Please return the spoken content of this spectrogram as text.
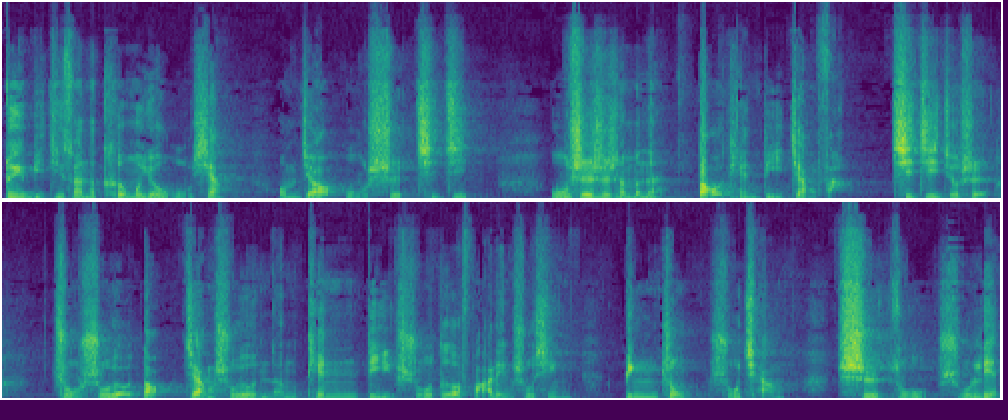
对比计算的科目有五项，我们叫五事七计。五事是什么呢？道、天地、将、法。七计就是主孰有道，将孰有能，天地孰得，法令孰行，兵众孰强，士卒孰练，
